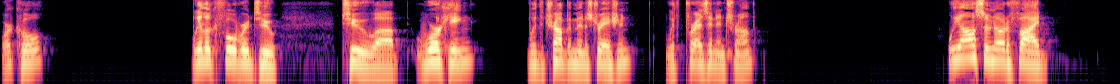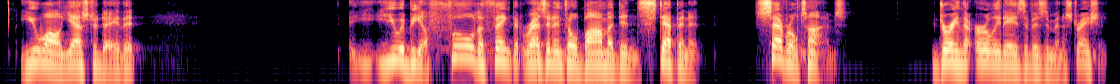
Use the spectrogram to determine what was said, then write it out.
we're cool. We look forward to to uh, working with the Trump administration with President Trump. We also notified you all yesterday that you would be a fool to think that President Obama didn't step in it several times during the early days of his administration.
